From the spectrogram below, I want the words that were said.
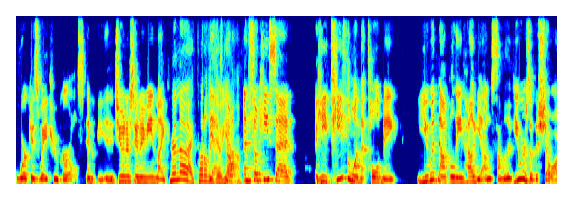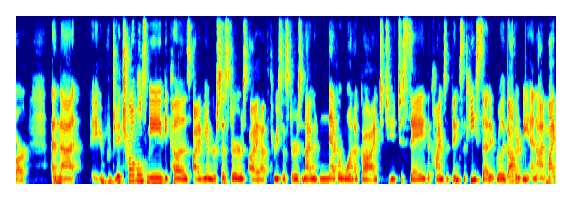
work his way through girls. And do you understand what i mean? Like no no i totally yeah, do yeah. and so he said he he's the one that told me you would not believe how young some of the viewers of the show are and that it, it, troubles me because I have younger sisters. I have three sisters, and I would never want a guy to do, to say the kinds of things that he said. It really bothered me, and I, my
